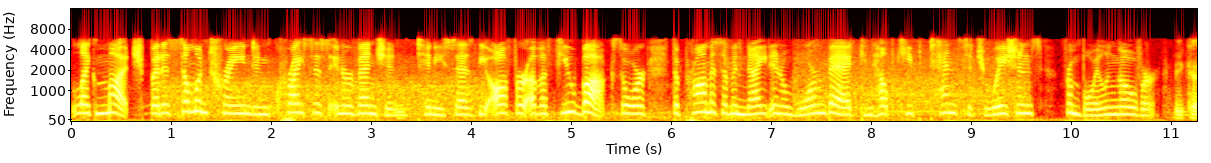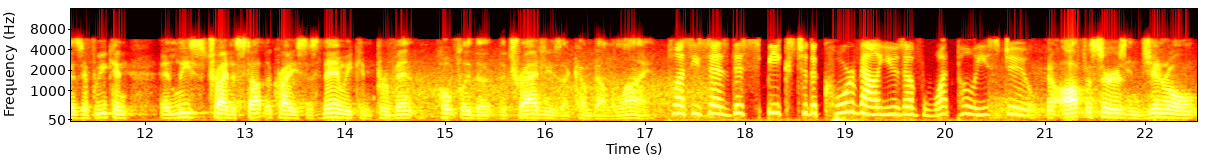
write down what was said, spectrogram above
like much, but as someone trained in crisis intervention, Tinney says the offer of a few bucks or the promise of a night in a warm bed can help keep tense situations from boiling over. Because if we can at least try to stop the crisis, then we can prevent, hopefully, the, the tragedies that come down the line. Plus, he says this speaks to the core values of what police do. Officers in general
